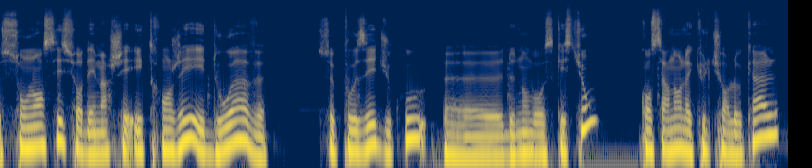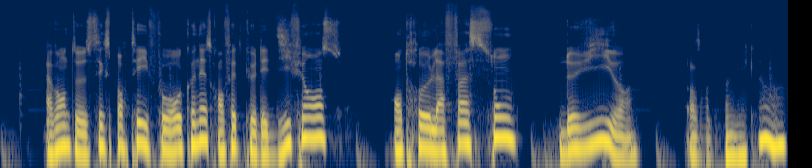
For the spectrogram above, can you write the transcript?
sont lancées sur des marchés étrangers et doivent se poser, du coup, euh, de nombreuses questions concernant la culture locale. Avant de s'exporter, il faut reconnaître, en fait, que les différences entre la façon de vivre, dans un premier cas, hein,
